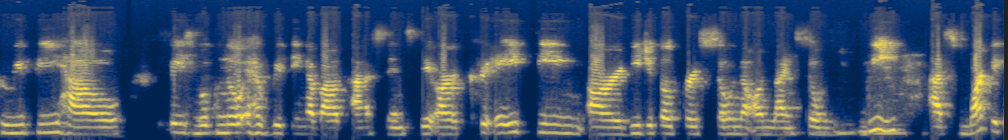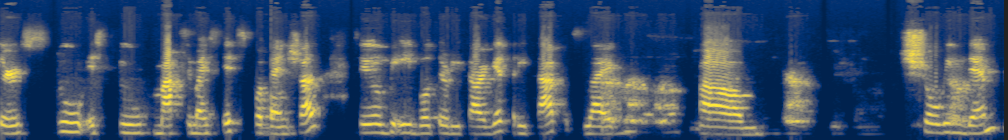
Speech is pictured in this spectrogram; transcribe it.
creepy how Facebook know everything about us since they are creating our digital persona online. So we as marketers do is to maximize its potential. So you'll be able to retarget, retap. It's like um, showing them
